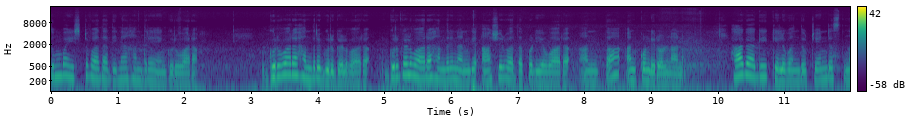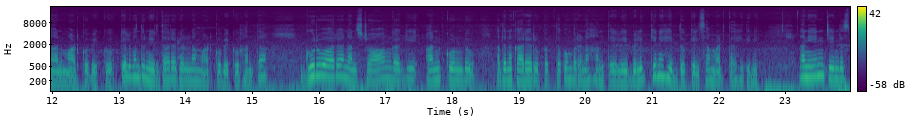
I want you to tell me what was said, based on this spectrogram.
ತುಂಬ ಇಷ್ಟವಾದ ದಿನ ಅಂದರೆ ಗುರುವಾರ. ಗುರುವಾರ ಅಂದರೆ ಗುರುಗಳ ವಾರ. ಗುರುಗಳ ವಾರ ಅಂದರೆ ನನಗೆ ಆಶೀರ್ವಾದ ಪಡೆಯೋ ವಾರ ಅಂತ ಅಂದ್ಕೊಂಡಿರೋಳು ನಾನು. ಹಾಗಾಗಿ ಕೆಲವೊಂದು ಚೇಂಜಸ್ ನಾನು ಮಾಡ್ಕೋಬೇಕು, ಕೆಲವೊಂದು ನಿರ್ಧಾರಗಳನ್ನ ಮಾಡ್ಕೋಬೇಕು ಅಂತ ಗುರುವಾರ ನಾನು ಸ್ಟ್ರಾಂಗಾಗಿ ಅಂದ್ಕೊಂಡು ಅದನ್ನು ಕಾರ್ಯರೂಪಕ್ಕೆ ತೊಗೊಂಬರೋಣ ಅಂತೇಳಿ ಬೆಳಗ್ಗೆನೇ ಎದ್ದು ಕೆಲಸ ಮಾಡ್ತಾ ಇದ್ದೀನಿ. ನಾನು ಏನು ಚೇಂಜಸ್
